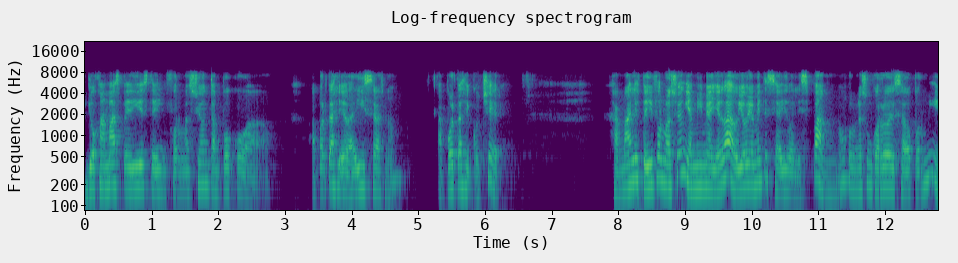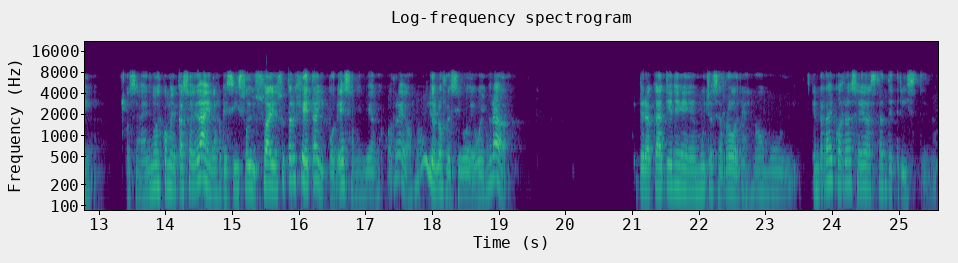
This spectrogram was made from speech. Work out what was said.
yo jamás pedí esta información tampoco a, a puertas levadizas, ¿no? A puertas de cochera. jamás les pedí información y a mí me ha llegado. Y obviamente se ha ido al spam, ¿no? Porque no es un correo deseado por mí. O sea, no es como el caso de Dynas, que sí soy usuario de su tarjeta y por eso me envían los correos, ¿no? Yo los recibo de buen grado. Pero acá tiene muchos errores, ¿no? Muy... En verdad el correo se ve bastante triste, ¿no?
